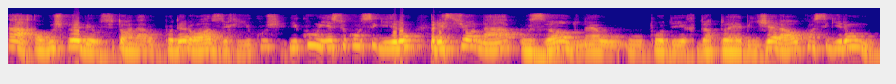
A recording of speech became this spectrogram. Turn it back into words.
Ah, alguns plebeus se tornaram poderosos e ricos e com isso conseguiram pressionar, usando né, o, o poder da plebe em geral, conseguiram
